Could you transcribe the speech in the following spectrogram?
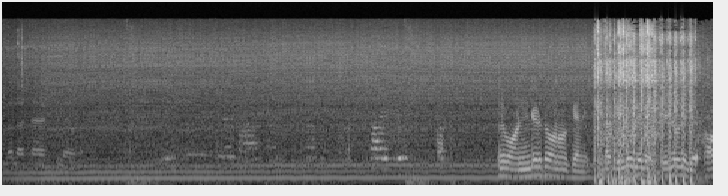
അല്ല ഒരു വണ്ടി എടുത്ത് പോകണം നോക്കിയാൽ ഇതിന്റെ ഉള്ളിൽ ഇതിന്റെ ഉള്ളിൽ. ഓ.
